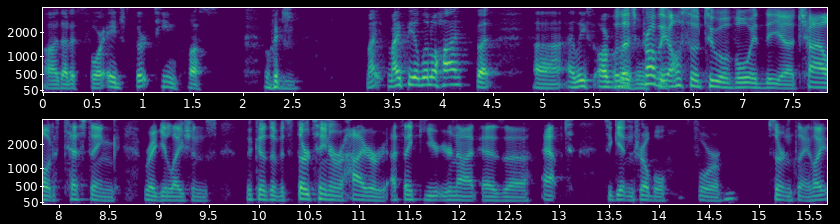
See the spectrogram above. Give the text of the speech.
uh, that it's for age 13 plus, which mm-hmm. might might be a little high, but uh, at least our well, that's probably also to avoid the uh, child testing regulations because if it's 13 or higher, I think you're not as uh, apt to get in trouble for certain things. Like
